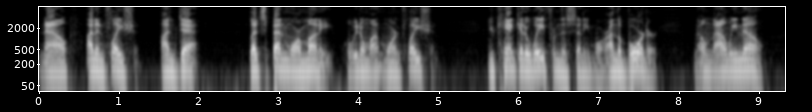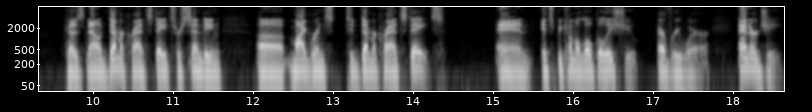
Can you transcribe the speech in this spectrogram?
now on inflation, on debt. Let's spend more money. Well, we don't want more inflation. You can't get away from this anymore. On the border, well, now we know because now Democrat states are sending uh, migrants to Democrat states, and it's become a local issue everywhere. Energy.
